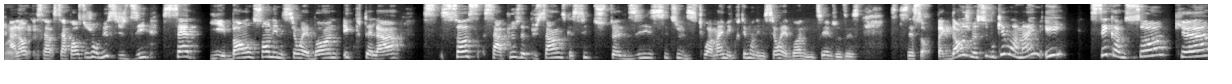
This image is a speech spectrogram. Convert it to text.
Ouais. Alors, ça, ça passe toujours mieux si je dis, Seb, il est bon, son émission est bonne, écoutez-la. Ça, ça a plus de puissance que si tu te le dis, si tu le dis toi-même, écoutez, mon émission est bonne. Tu sais, je veux dire, c'est ça. Fait que donc, je me suis bouquée moi-même et c'est comme ça que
